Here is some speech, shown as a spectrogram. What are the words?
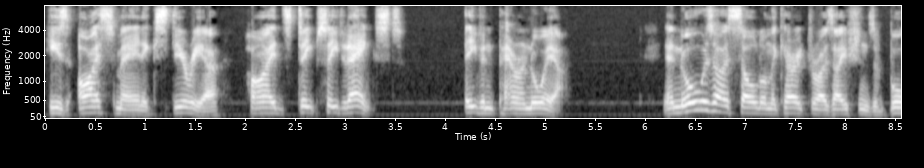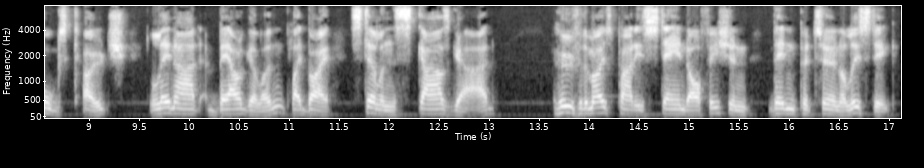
his Iceman exterior hides deep-seated angst, even paranoia. Now, nor was I sold on the characterizations of Borg's coach Lennart Bergelin, played by Stellan Skarsgård, who for the most part is standoffish and then paternalistic,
